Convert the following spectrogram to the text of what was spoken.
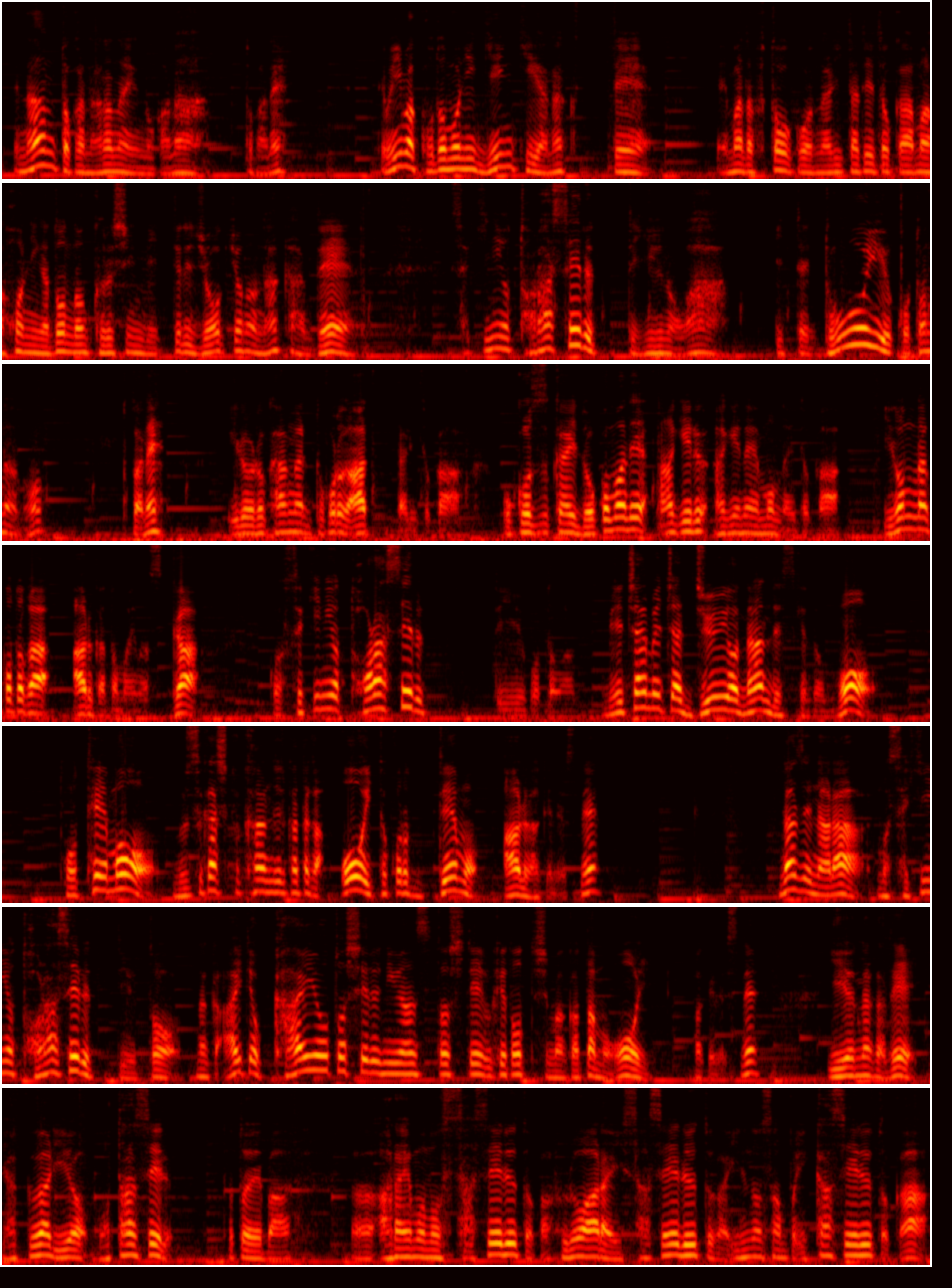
なんとかならないのかなとかね。でも今子供に元気がなくって、まだ不登校なりたてとか、まあ、本人がどんどん苦しんでいってる状況の中で責任を取らせるっていうのは一体どういうことなの？とかねいろいろ考えるところがあったりとかお小遣いどこまであげるあげない問題とかいろんなことがあるかと思いますがこう責任を取らせるっていうことはめちゃめちゃ重要なんですけどもとても難しく感じる方が多いところでもあるわけですね。なぜなら、まあ、責任を取らせるっていうとなんか相手を変えようとしてるニュアンスとして受け取ってしまう方も多いわけですね。家の中で役割を持たせる例えば洗い物させるとか風呂洗いさせるとか犬の散歩行かせるとか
